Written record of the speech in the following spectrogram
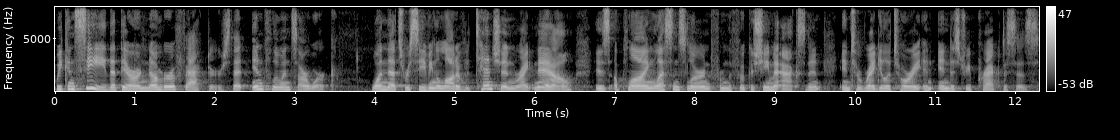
we can see that there are a number of factors that influence our work. One that's receiving a lot of attention right now is applying lessons learned from the Fukushima accident into regulatory and industry practices.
